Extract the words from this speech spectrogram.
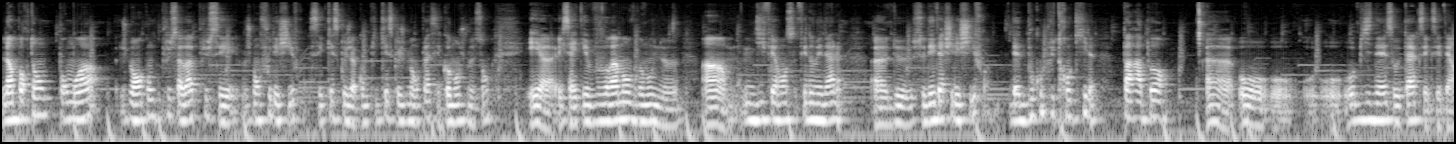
L'important pour moi, je me rends compte plus ça va, plus c'est, je m'en fous des chiffres, c'est qu'est-ce que j'accomplis, qu'est-ce que je mets en place et comment je me sens. Et, euh, ça a été vraiment vraiment une, différence phénoménale euh, de se détacher des chiffres, d'être beaucoup plus tranquille par rapport au, au, business, aux taxes, etc.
